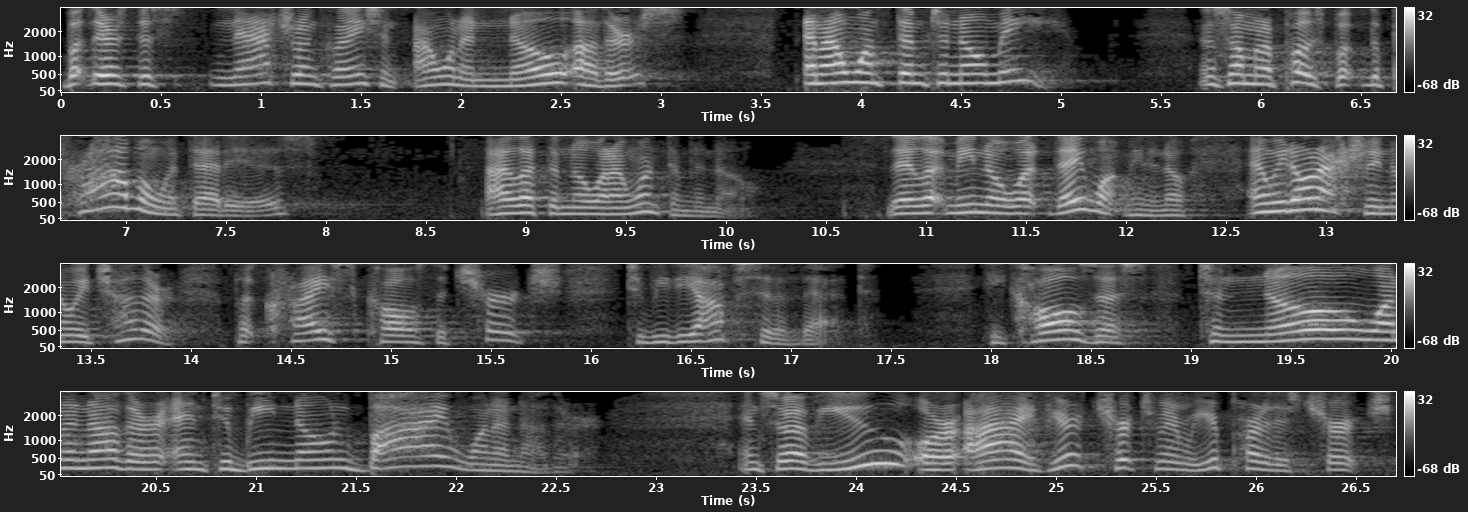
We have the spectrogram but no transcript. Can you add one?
but there's this natural inclination. I want to know others and I want them to know me. And so I'm going to post. But the problem with that is I let them know what I want them to know. They let me know what they want me to know. And we don't actually know each other. But Christ calls the church to be the opposite of that. He calls us to know one another and to be known by one another. And so if you or I, if you're a church member, you're part of this church,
